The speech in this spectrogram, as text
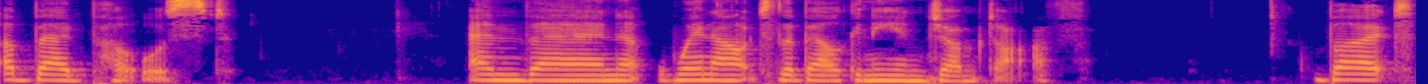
a bedpost and then went out to the balcony and jumped off. But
